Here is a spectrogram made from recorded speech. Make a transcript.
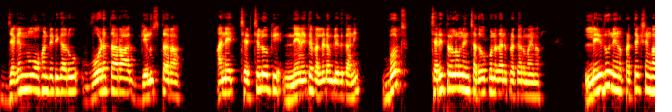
జగన్మోహన్ రెడ్డి గారు ఓడతారా గెలుస్తారా అనే చర్చలోకి నేనైతే వెళ్ళడం లేదు కానీ బట్ చరిత్రలో నేను చదువుకున్న దాని ప్రకారమైన లేదు నేను ప్రత్యక్షంగా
